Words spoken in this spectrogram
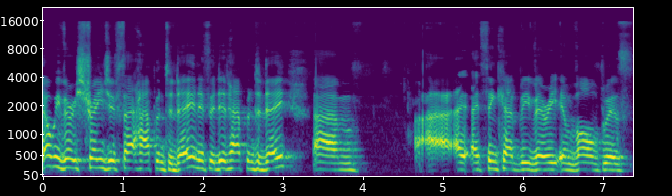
That would be very strange if that happened today. And if it did happen today, um, I, I, think I'd be very involved with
